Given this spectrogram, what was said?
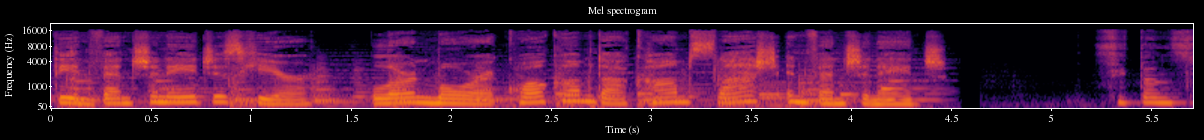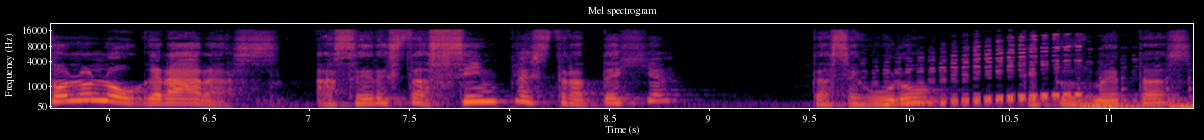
The invention age is here. Learn more at qualcomm.com/slash invention age. Si tan solo lograras hacer esta simple estrategia, te aseguro que tus metas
